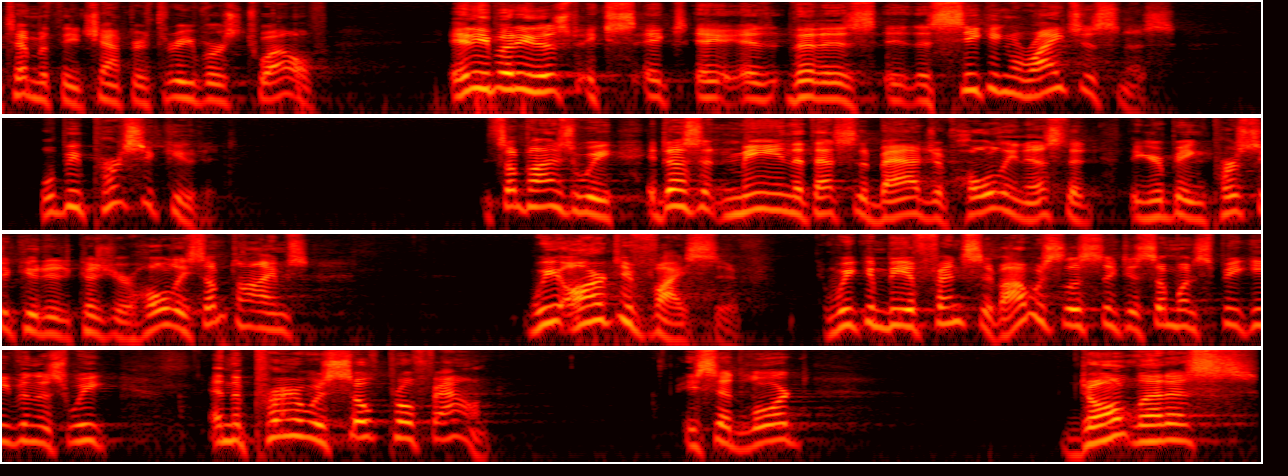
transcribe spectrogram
Timothy chapter 3 verse 12. Anybody that's, eh, eh, that is, eh, is seeking righteousness will be persecuted. And Sometimes we, it doesn't mean that that's the badge of holiness, that, that you're being persecuted because you're holy. Sometimes we are divisive. We can be offensive. I was listening to someone speak even this week, and the prayer was so profound. He said, Lord, don't let us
